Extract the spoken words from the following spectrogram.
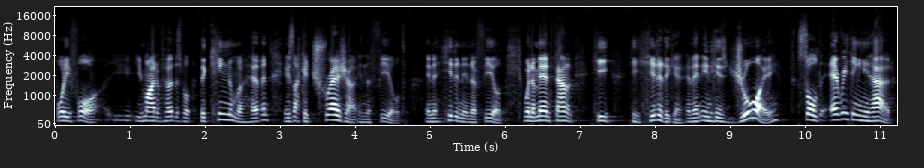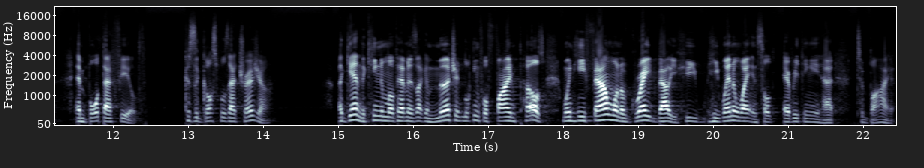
44. You, you, might have heard this before. The kingdom of heaven is like a treasure in the field, in a, hidden in a field. When a man found it, he, he hid it again. And then in his joy, sold everything he had and bought that field because the gospel is that treasure. Again, the kingdom of heaven is like a merchant looking for fine pearls. When he found one of great value, he, he went away and sold everything he had to buy it.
